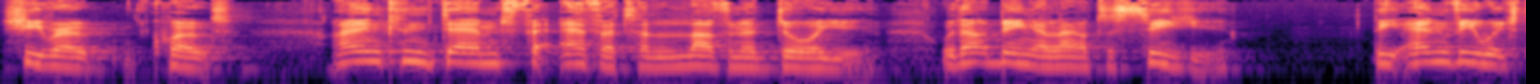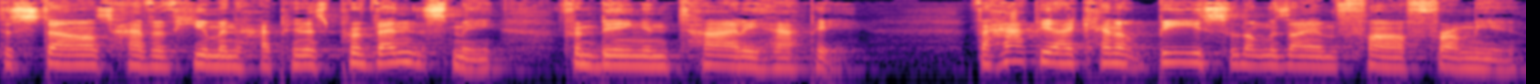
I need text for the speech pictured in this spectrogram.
She wrote, quote, I am condemned forever to love and adore you, without being allowed to see you. The envy which the stars have of human happiness prevents me from being entirely happy. For happy I cannot be so long as I am far from you.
